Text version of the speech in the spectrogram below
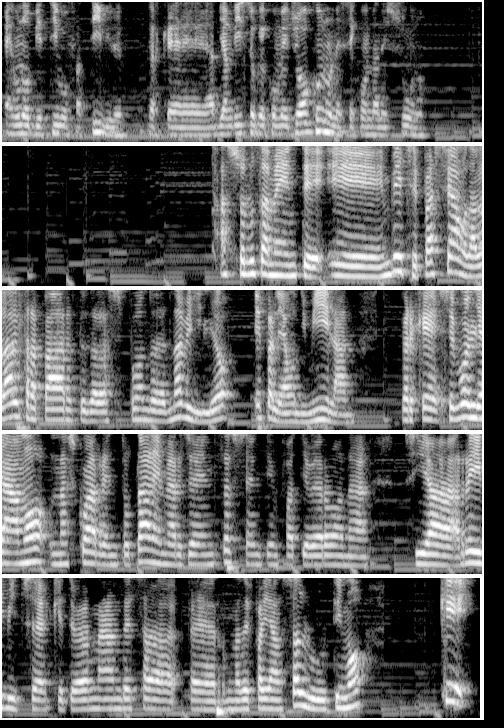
è un obiettivo fattibile, perché abbiamo visto che come gioco non è seconda nessuno. Assolutamente, e invece passiamo dall'altra parte della sponda del naviglio e parliamo di Milan, perché se vogliamo una squadra in totale emergenza, sente infatti a Verona sia Rebic che Teo Hernandez per una defiance all'ultimo, che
